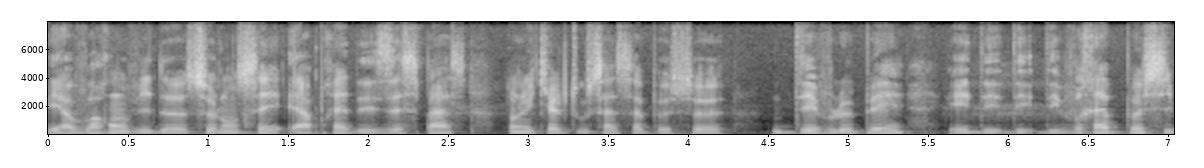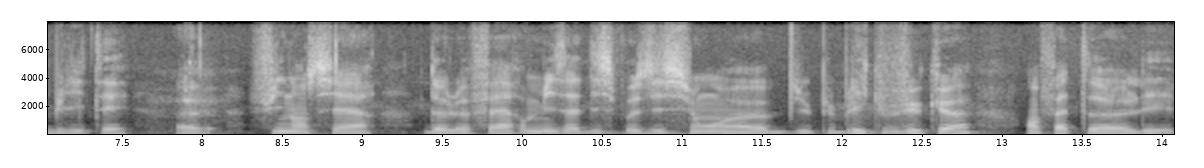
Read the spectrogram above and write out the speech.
et avoir envie de se lancer. Et après, des espaces dans lesquels tout ça, ça peut se développer et des, des, des vraies possibilités euh, financières de le faire mise à disposition euh, du public vu que en fait les,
